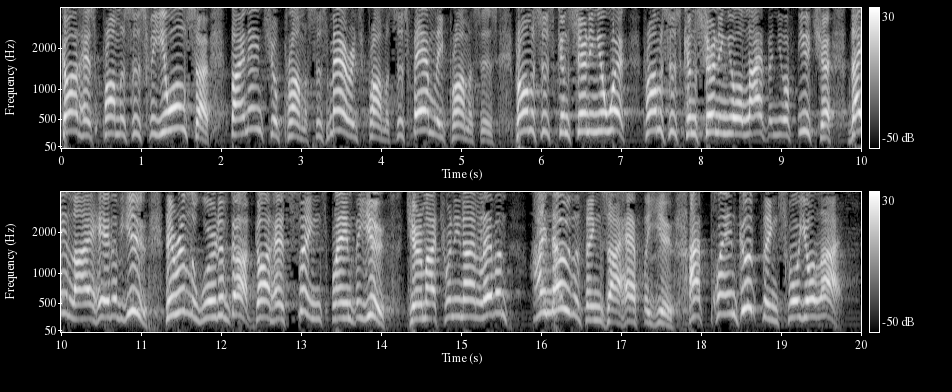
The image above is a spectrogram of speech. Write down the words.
God has promises for you also financial promises, marriage promises, family promises, promises concerning your work, promises concerning your life and your future. They lie ahead of you. They're in the Word of God. God has things planned for you. Jeremiah 29 29 11, I know the things I have for you. I plan good things for your life,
